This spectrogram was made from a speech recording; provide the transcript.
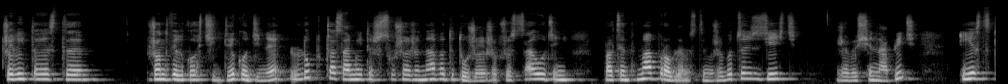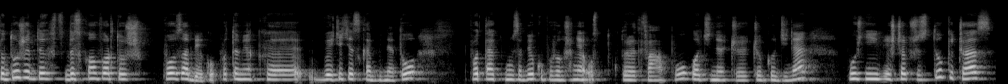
Czyli to jest y, rząd wielkości 2 godziny lub czasami też słyszę, że nawet dłużej, że przez cały dzień pacjent ma problem z tym, żeby coś zjeść, żeby się napić i jest to duży dys- dyskomfort już po zabiegu. Potem jak e, wyjdziecie z gabinetu, po takim zabiegu powiększenia ust, które trwa pół godziny czy, czy godzinę, później jeszcze przez długi czas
